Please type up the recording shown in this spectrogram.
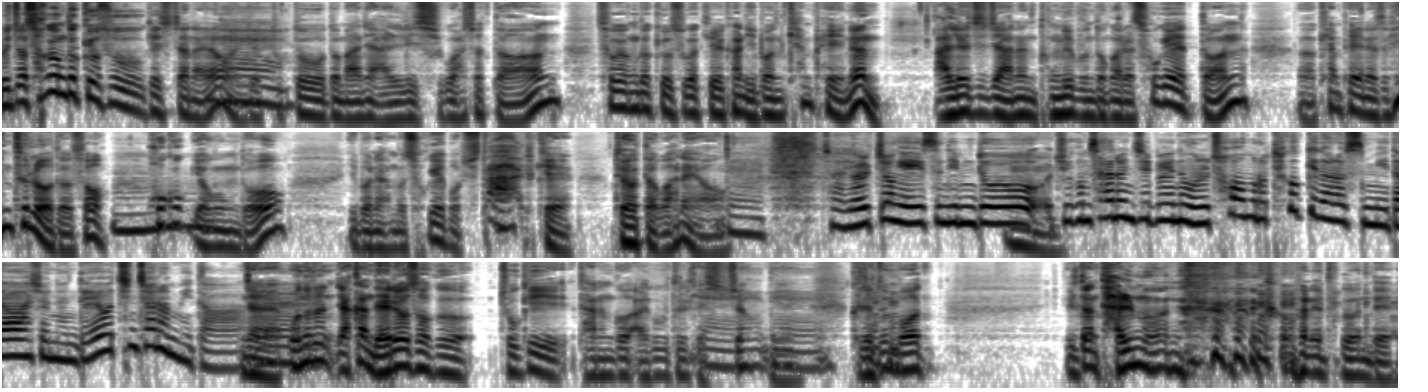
우리 저 서경덕 교수 계시잖아요. 네. 이제 독도도 많이 알리시고 하셨던 서경덕 교수가 기획한 이번 캠페인은 알려지지 않은 독립운동가를 소개했던 어, 캠페인에서 힌트를 얻어서 음. 호국 영웅도 이번에 한번 소개해 봅시다 이렇게 되었다고 하네요. 네. 자, 열정 에이스 님도 음. 지금 사는 집에는 오늘 처음으로 태극기 달았습니다 하셨는데요. 칭찬합니다. 네, 오늘은 약간 내려서 그 조기 다는 거 알고들 계시죠? 네, 네. 예. 그래도 뭐 일단 닮은 그번에도 그건데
